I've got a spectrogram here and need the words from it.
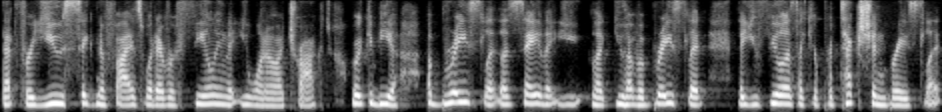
that for you signifies whatever feeling that you want to attract. Or it could be a, a bracelet let's say that you like you have a bracelet that you feel is like your protection bracelet.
